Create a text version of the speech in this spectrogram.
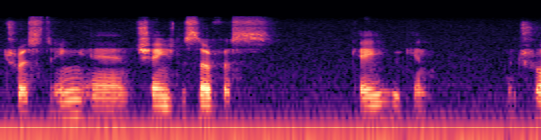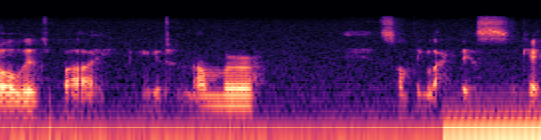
interesting and change the surface okay we can control it by giving it a number something like this okay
